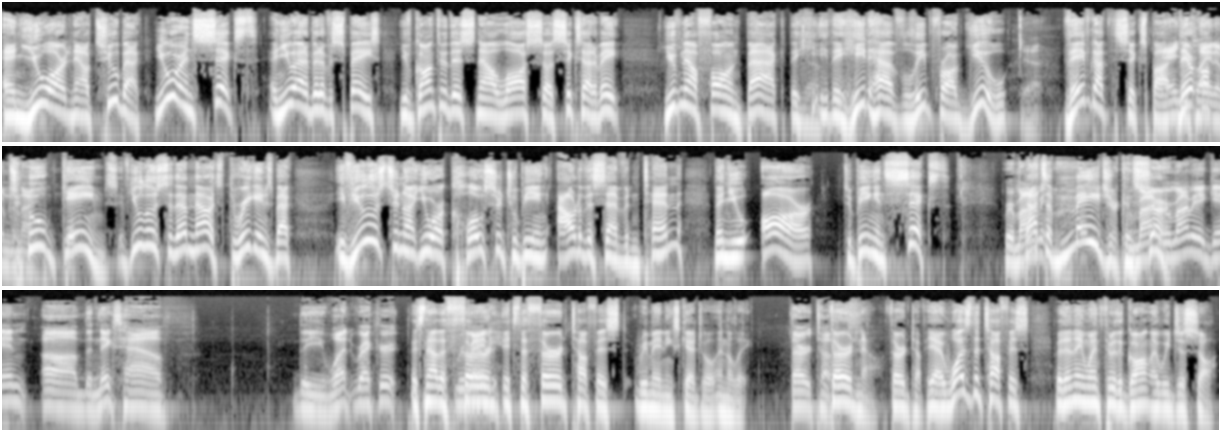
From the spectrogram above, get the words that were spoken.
and you are now two back. You were in sixth, and you had a bit of a space. You've gone through this now, lost uh, six out of eight. You've now fallen back. The He- the Heat have leapfrogged you. Yeah. They've got the sixth spot. And They're up them two games. If you lose to them now, it's three games back. If you lose tonight, you are closer to being out of the 7 10 than you are to being in sixth. Remind That's me, a major concern. Remind, remind me again. Uh, the Knicks have the what record? it's now the third. remaining- It's the third toughest remaining schedule in the league. Third toughest. Third now. Third tough. Yeah, it was the toughest, but then they went through the gauntlet we just saw.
